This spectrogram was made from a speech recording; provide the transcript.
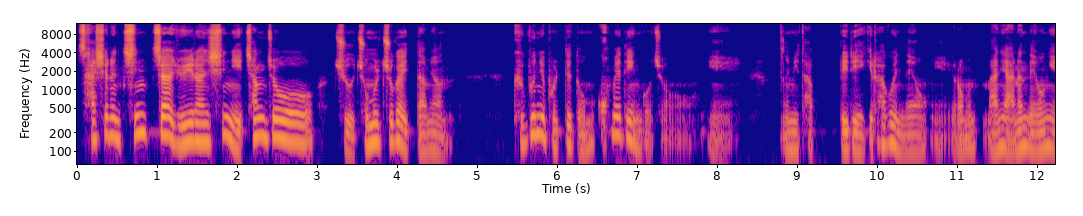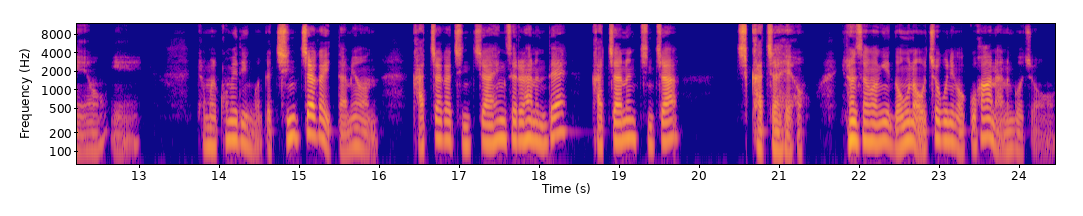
사실은 진짜 유일한 신이 창조주, 조물주가 있다면 그분이 볼 때 너무 코미디인 거죠. 예. 이미 다 미리 얘기를 하고 있네요. 예. 여러분 많이 아는 내용이에요. 예. 정말 코미디인 거니까 진짜가 있다면 가짜가 진짜 행세를 하는데 가짜는 진짜 가짜예요. 이런 상황이 너무나 어처구니가 없고 화가 나는 거죠.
